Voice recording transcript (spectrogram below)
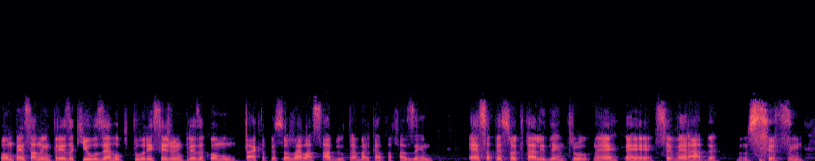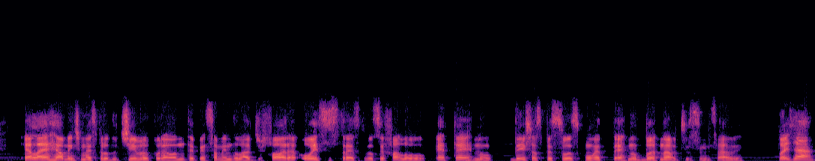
Vamos pensar numa empresa que use a ruptura e seja uma empresa comum, tá? Que a pessoa vai lá, sabe o trabalho que ela está fazendo essa pessoa que está ali dentro, né, é, severada, vamos dizer assim, ela é realmente mais produtiva por ela não ter pensamento do lado de fora? Ou esse estresse que você falou, eterno, deixa as pessoas com um eterno burnout, assim, sabe? Pois é.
